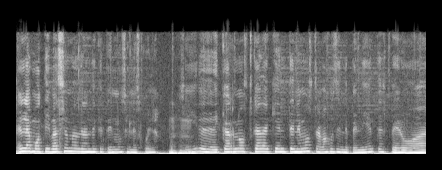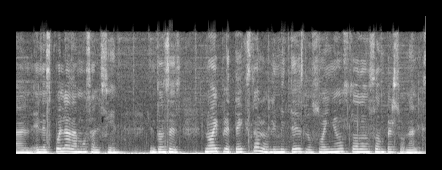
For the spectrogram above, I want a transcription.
la motivación más grande que tenemos en la escuela, ¿sí? De dedicarnos, cada quien tenemos trabajos independientes, pero en la escuela damos al 100 entonces, no hay pretexto, los límites, los sueños, todos son personales.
